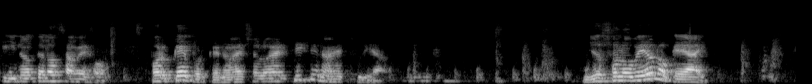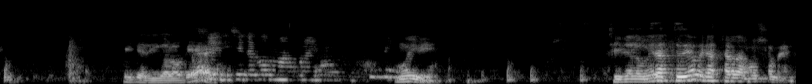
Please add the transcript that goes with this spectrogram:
y no te lo sabes hoy. ¿Por qué? Porque no has hecho los ejercicios y no has estudiado. Yo solo veo lo que hay. Y te digo lo que hay. 37,41. Muy bien. Si te lo hubieras estudiado, hubieras tardado mucho menos.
